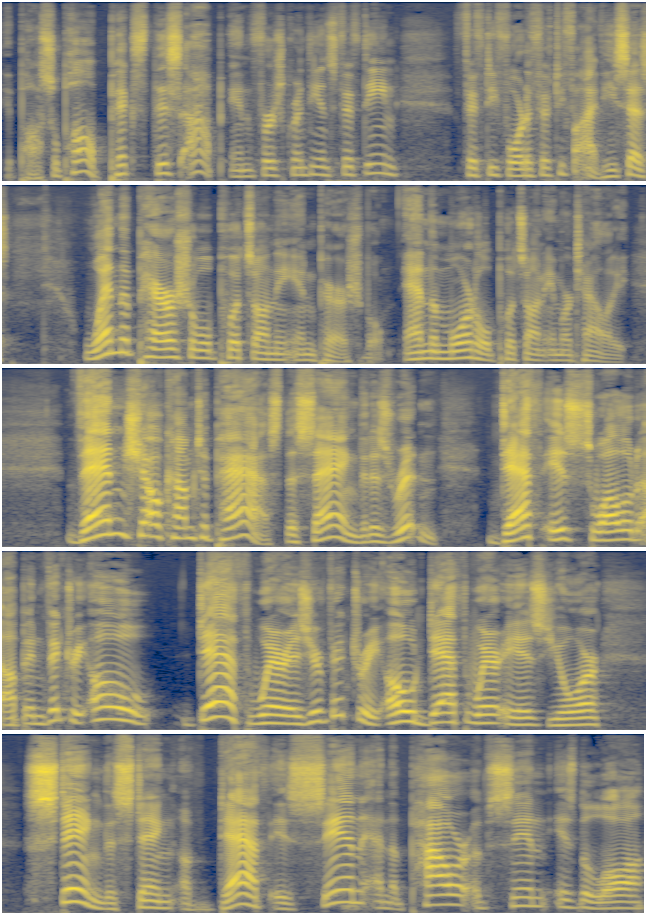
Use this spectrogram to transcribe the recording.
The Apostle Paul picks this up in 1 Corinthians 15 54 to 55. He says, When the perishable puts on the imperishable, and the mortal puts on immortality, then shall come to pass the saying that is written, Death is swallowed up in victory. Oh, death, where is your victory? Oh, death, where is your sting. The sting of death is sin, and the power of sin is the law.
